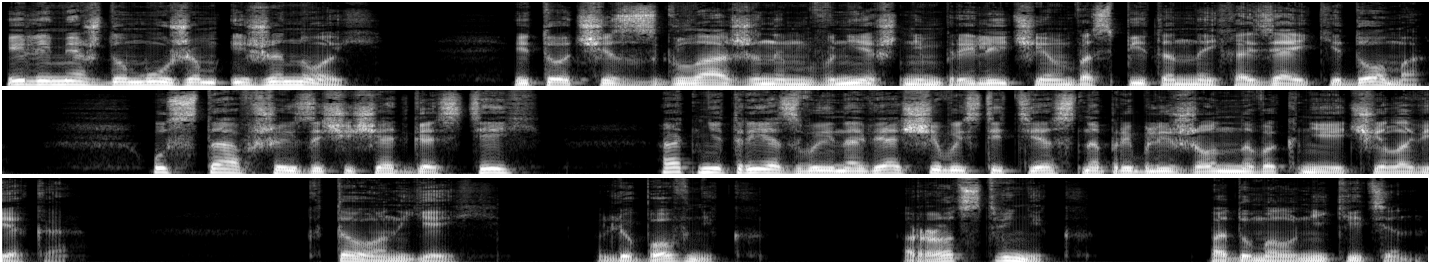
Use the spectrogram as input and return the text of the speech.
или между мужем и женой, и тотчас сглаженным внешним приличием воспитанной хозяйки дома, уставшей защищать гостей, от нетрезвой навязчивости тесно приближенного к ней человека. Кто он ей? Любовник? Родственник? — подумал Никитин.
